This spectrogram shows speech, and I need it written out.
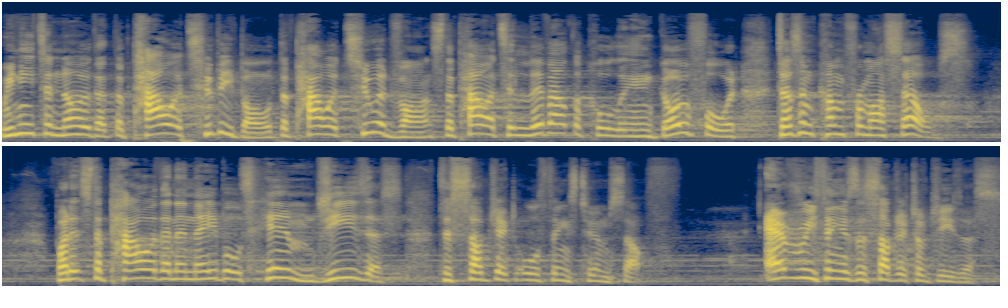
We need to know that the power to be bold, the power to advance, the power to live out the calling and go forward doesn't come from ourselves, but it's the power that enables Him, Jesus, to subject all things to Himself. Everything is the subject of Jesus.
